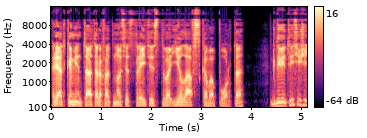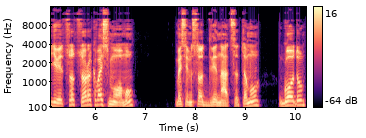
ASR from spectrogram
Ряд комментаторов относят строительство Елавского порта к 2948-812 году,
